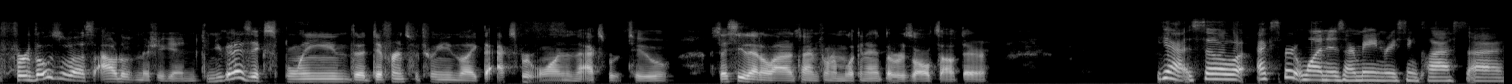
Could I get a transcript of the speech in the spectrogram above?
for those of us out of Michigan, can you guys explain the difference between like the expert one and the expert two? Because I see that a lot of times when I'm looking at the results out there. Yeah, so expert one is our main racing class. Uh,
